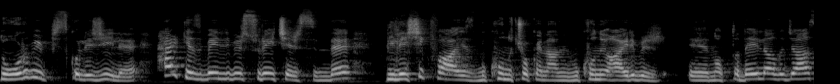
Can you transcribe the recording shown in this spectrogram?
doğru bir psikolojiyle herkes belli bir süre içerisinde bileşik faiz bu konu çok önemli. Bu konuyu ayrı bir e, noktada ele alacağız.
